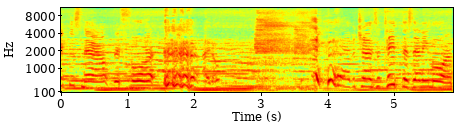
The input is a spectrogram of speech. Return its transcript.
tape this now before I don't have a chance to tape this anymore.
